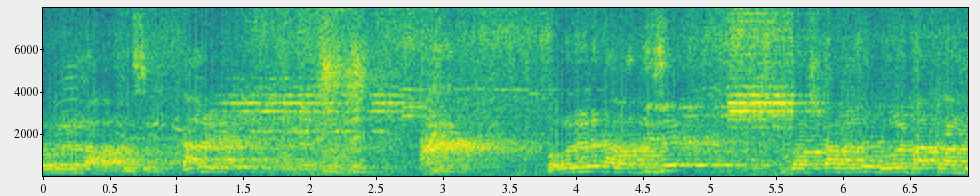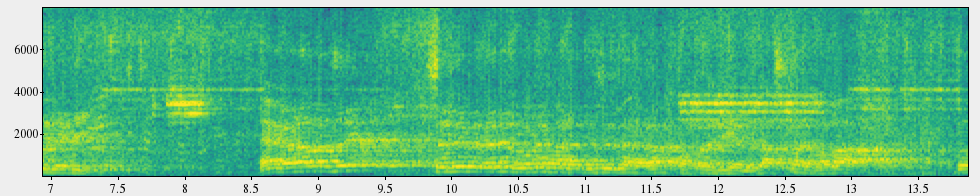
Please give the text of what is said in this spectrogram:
ওরে দাওয়াত দিছে। কারে? ওরে দাওয়াত দিছে। দশটা বাজে বউয়ের ভাত রান্ধি রেডি এগারো বাজে, ছেলে বেলে রোডে ভাড়া দিছে যে হাসপাতালে নিয়ে এলো রাস্তায় বাবা, তো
